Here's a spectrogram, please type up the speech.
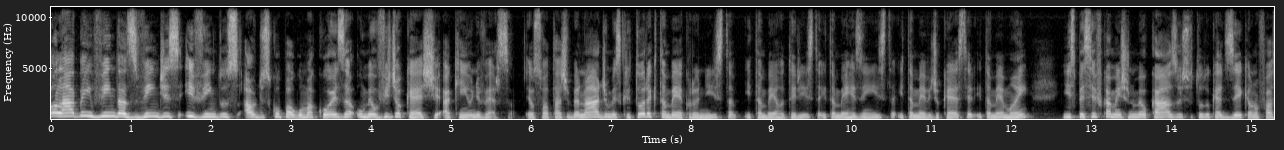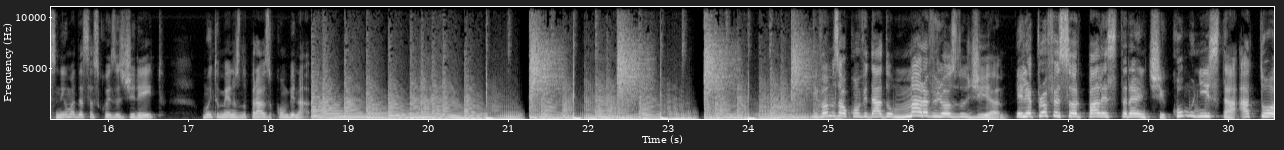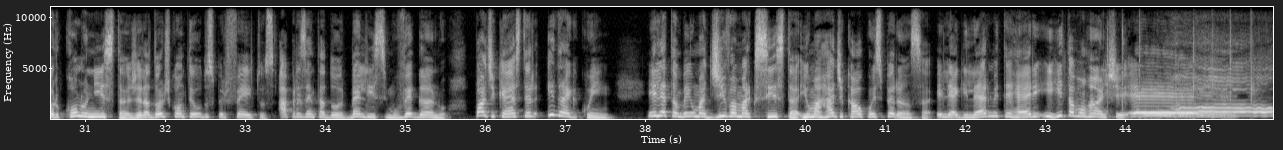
Olá, bem-vindas, vindes e vindos ao Desculpa Alguma Coisa, o meu videocast aqui em Universa. Eu sou a Tati Bernardi, uma escritora que também é cronista, e também é roteirista, e também é resenhista, e também é videocaster, e também é mãe. E especificamente no meu caso, isso tudo quer dizer que eu não faço nenhuma dessas coisas direito, muito menos no prazo combinado. Vamos ao convidado maravilhoso do dia. Ele é professor palestrante, comunista, ator, colunista, gerador de conteúdos perfeitos, apresentador belíssimo, vegano, podcaster e drag queen. Ele é também uma diva marxista e uma radical com esperança. Ele é Guilherme Terreri e Rita Von Hunt.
